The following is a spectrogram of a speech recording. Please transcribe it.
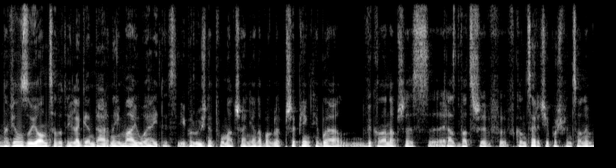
nawiązująca do tej legendarnej My Way, to jest jego luźne tłumaczenie. Ona w ogóle przepięknie była wykonana przez raz, dwa, trzy w, w koncercie poświęconym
